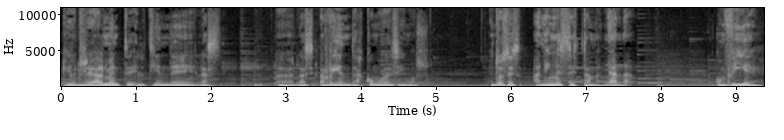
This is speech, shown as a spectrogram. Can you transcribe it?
Que realmente Él tiene las, uh, las riendas, como decimos. Entonces, anímese esta mañana. Confíe,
